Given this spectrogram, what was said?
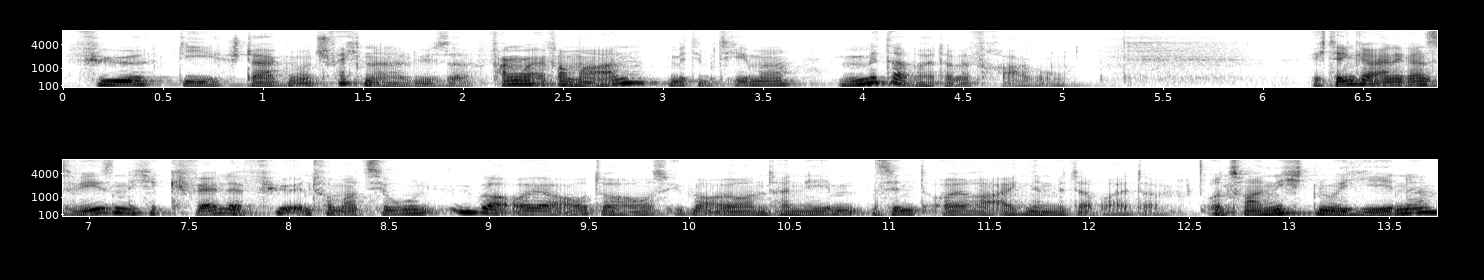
für die Stärken- und Schwächenanalyse. Fangen wir einfach mal an mit dem Thema Mitarbeiterbefragung. Ich denke, eine ganz wesentliche Quelle für Informationen über euer Autohaus, über euer Unternehmen sind eure eigenen Mitarbeiter. Und zwar nicht nur jene,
